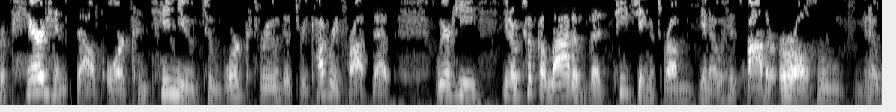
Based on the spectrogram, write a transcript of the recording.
prepared himself or continued to work through this recovery process, where he you know, took a lot of the teachings from, you know, his father Earl, who, you know,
